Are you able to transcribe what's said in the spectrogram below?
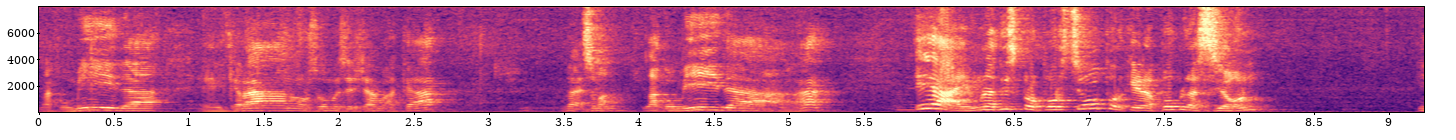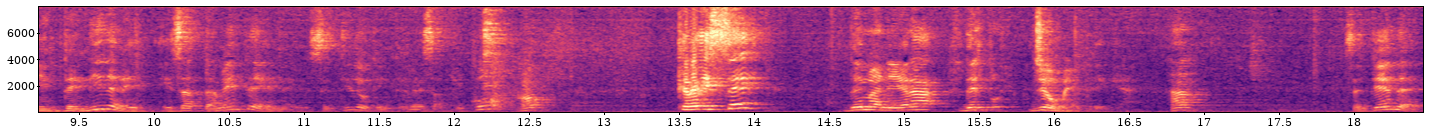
la, comida, el grano, ¿cómo se llama acá? insomma, la comida, y hay una disproporción porque la población, entendida exactamente en el sentido que interesa a Foucault, crece de manera geométrica. ¿ah? ¿Se entiende?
